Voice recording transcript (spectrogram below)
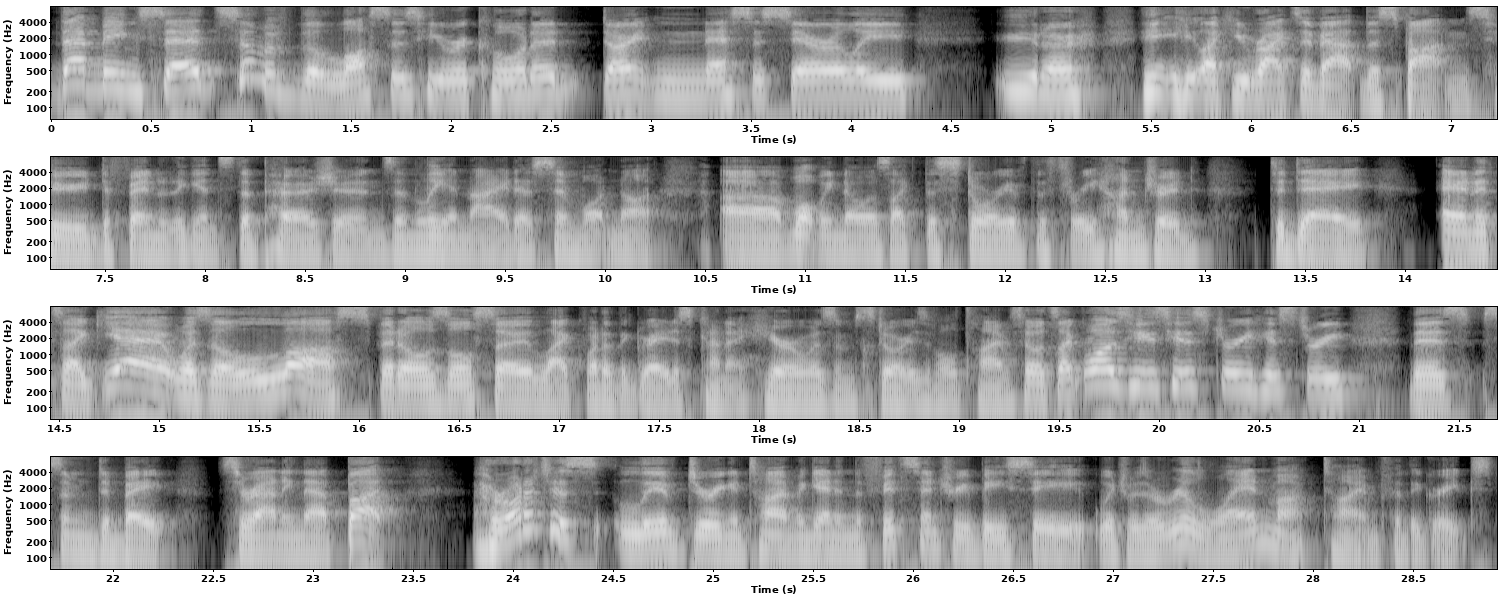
that being said, some of the losses he recorded don't necessarily, you know, he, he like he writes about the Spartans who defended against the Persians and Leonidas and whatnot. Uh, what we know is like the story of the 300 today. And it's like, yeah, it was a loss, but it was also like one of the greatest kind of heroism stories of all time. So it's like, was his history history? There's some debate surrounding that. But Herodotus lived during a time, again, in the 5th century BC, which was a real landmark time for the Greeks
